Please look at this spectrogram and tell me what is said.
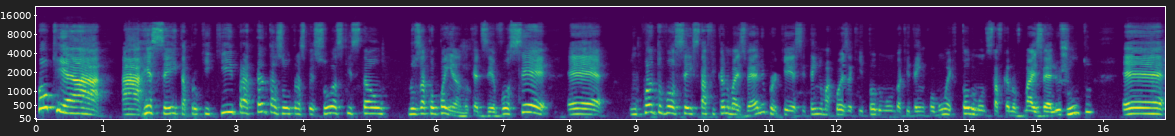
Qual que é a, a receita para o Kiki e para tantas outras pessoas que estão nos acompanhando. Quer dizer, você, é, enquanto você está ficando mais velho, porque se tem uma coisa que todo mundo aqui tem em comum é que todo mundo está ficando mais velho junto, é,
